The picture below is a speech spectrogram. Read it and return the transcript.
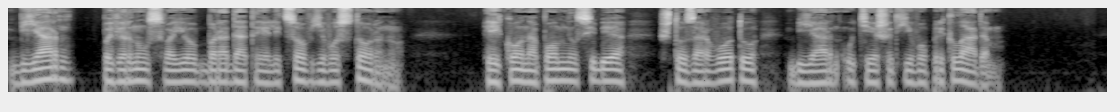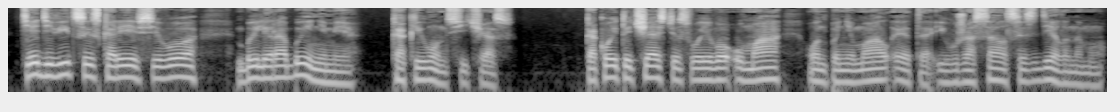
Бьярн повернул свое бородатое лицо в его сторону. Эйко напомнил себе, что за рвоту — Бьярн утешит его прикладом. Те девицы, скорее всего, были рабынями, как и он сейчас. Какой-то частью своего ума он понимал это и ужасался сделанному.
